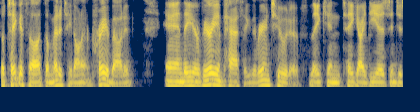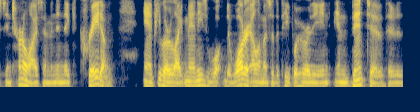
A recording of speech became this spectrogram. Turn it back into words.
they'll take a thought, they'll meditate on it and pray about it. And they are very empathic. They're very intuitive. They can take ideas and just internalize them and then they can create them. And people are like, man, these, the water elements are the people who are the inventive. They're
